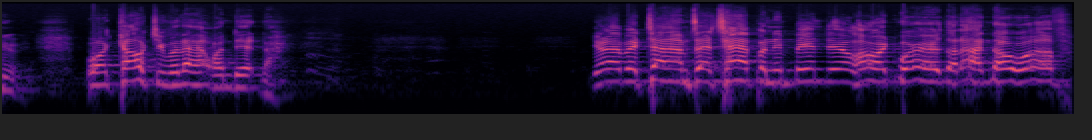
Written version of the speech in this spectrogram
well, I caught you with that one, didn't I? You know how many times that's happened in Bendale Hardware that I know of?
